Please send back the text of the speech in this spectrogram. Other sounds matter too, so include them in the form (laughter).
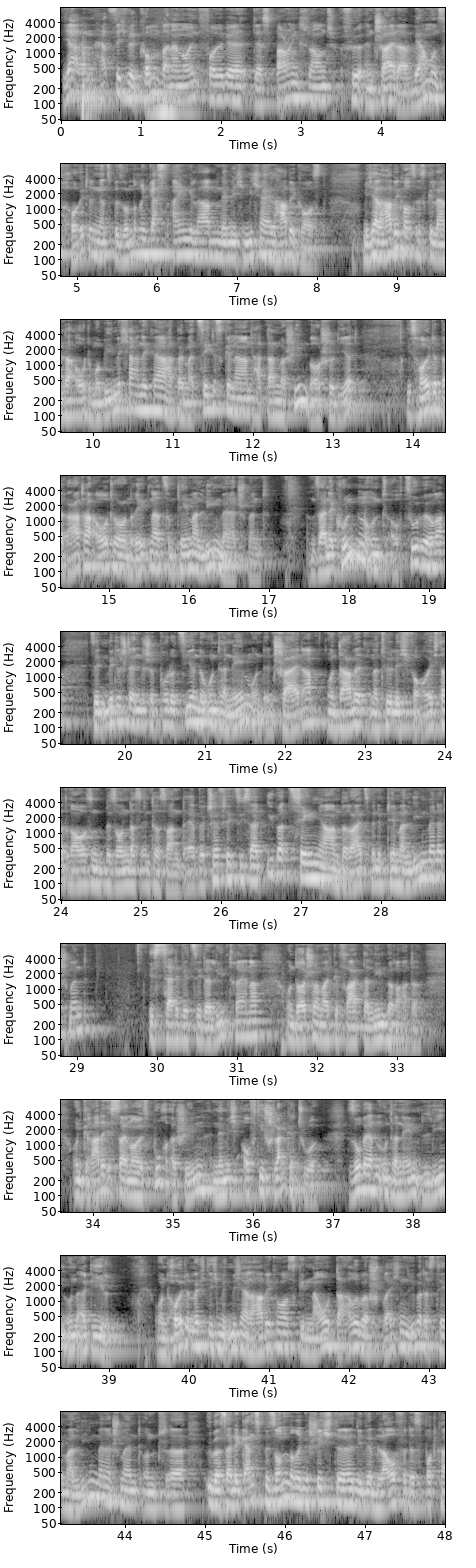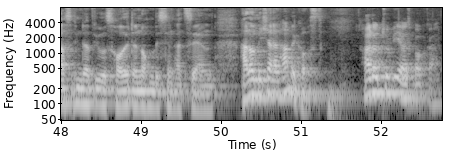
Ja, dann herzlich willkommen bei einer neuen Folge der Sparrings Lounge für Entscheider. Wir haben uns heute einen ganz besonderen Gast eingeladen, nämlich Michael Habekhorst. Michael Habekhorst ist gelernter Automobilmechaniker, hat bei Mercedes gelernt, hat dann Maschinenbau studiert, ist heute Berater, Autor und Redner zum Thema Lean Management. Und seine Kunden und auch Zuhörer sind mittelständische produzierende Unternehmen und Entscheider und damit natürlich für euch da draußen besonders interessant. Er beschäftigt sich seit über zehn Jahren bereits mit dem Thema Lean Management ist zertifizierter Lean-Trainer und deutschlandweit gefragter Lean-Berater. Und gerade ist sein neues Buch erschienen, nämlich Auf die schlanke Tour. So werden Unternehmen lean und agil. Und heute möchte ich mit Michael Habikhorst genau darüber sprechen, über das Thema Lean-Management und äh, über seine ganz besondere Geschichte, die wir im Laufe des Podcast-Interviews heute noch ein bisschen erzählen. Hallo Michael Habikhorst. Hallo Tobias Bobka.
